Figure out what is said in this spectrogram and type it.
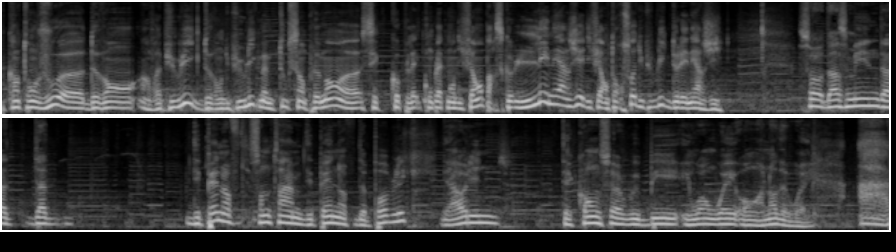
Quand on joue euh, devant un vrai public, devant du public même tout simplement, euh, c'est complè- complètement différent parce que l'énergie est différente. On reçoit du public de l'énergie. So that means that that depend of sometimes depend of the public, the audience, the concert will be in one way or another way. Ah,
